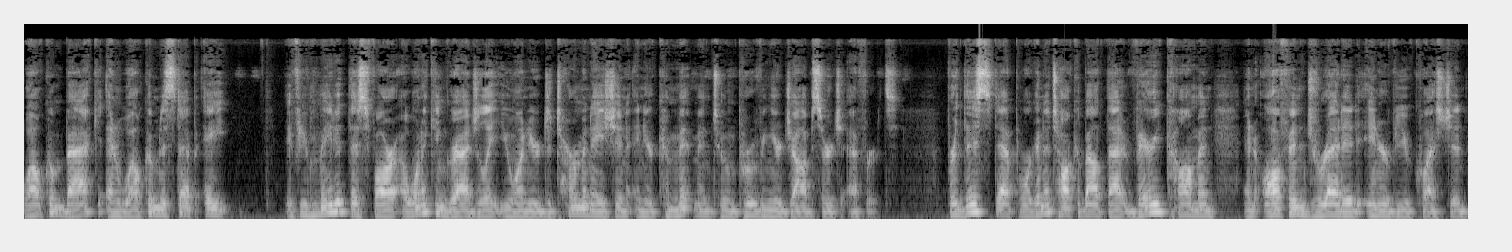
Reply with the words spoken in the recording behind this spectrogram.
Welcome back and welcome to step eight. If you've made it this far, I want to congratulate you on your determination and your commitment to improving your job search efforts. For this step, we're going to talk about that very common and often dreaded interview question.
